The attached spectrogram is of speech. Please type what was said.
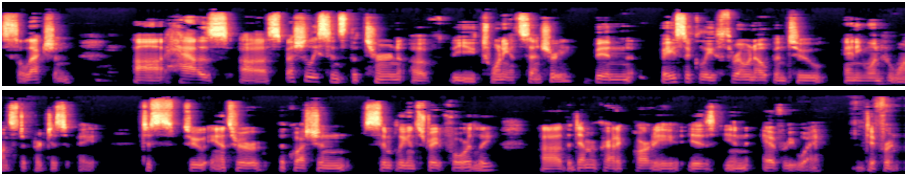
selection mm-hmm. uh, has, uh, especially since the turn of the 20th century, been basically thrown open to anyone who wants to participate. To, to answer the question simply and straightforwardly, uh, the Democratic Party is in every way different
